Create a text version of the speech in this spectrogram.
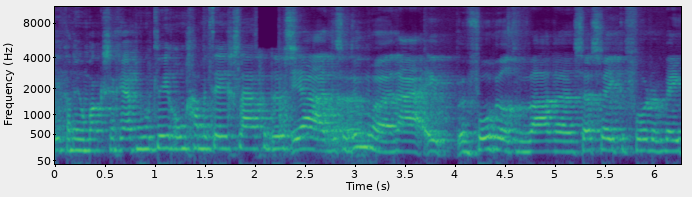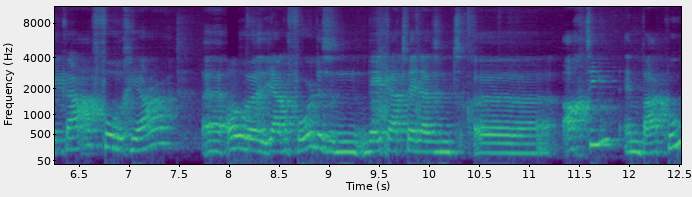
je kan heel makkelijk zeggen, ja, ik moet leren omgaan met tegenslagen. Dus, ja, dus dat doen we. Nou, een voorbeeld, we waren zes weken voor de WK vorig jaar. Uh, oh, uh, jaar daarvoor, dus een WK 2018 in Baku.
